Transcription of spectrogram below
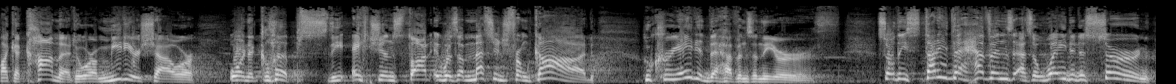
like a comet or a meteor shower or an eclipse, the ancients thought it was a message from God who created the heavens and the earth. So they studied the heavens as a way to discern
